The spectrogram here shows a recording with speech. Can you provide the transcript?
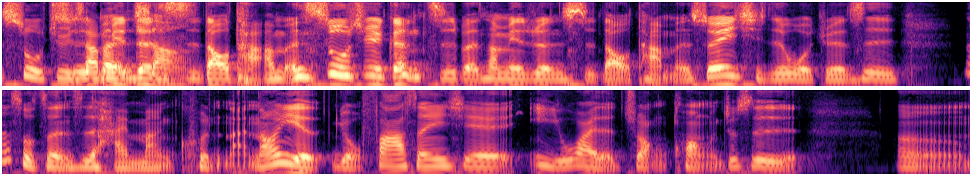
数据上面认识到他们，数据跟纸本上面认识到他们。所以其实我觉得是那时候真的是还蛮困难，然后也有发生一些意外的状况，就是嗯、呃，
